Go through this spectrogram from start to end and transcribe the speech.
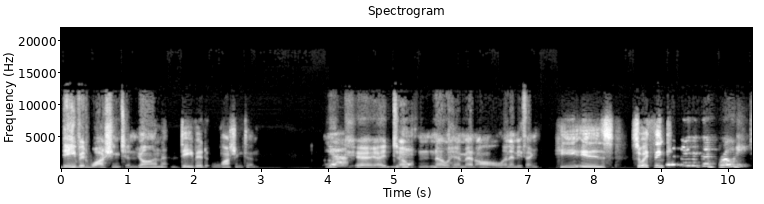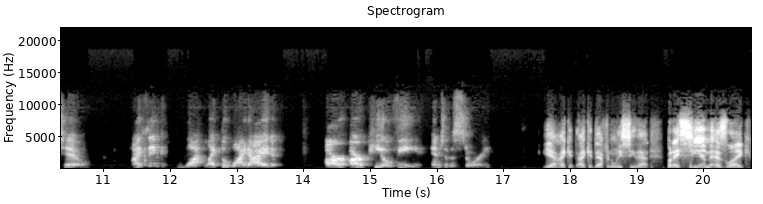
David Washington. John David Washington. Yeah. Okay, I don't know him at all in anything. He is so I think He made a good Brody too. I think what like the wide-eyed, our our POV into the story Yeah, I could I could definitely see that. But I see him as like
